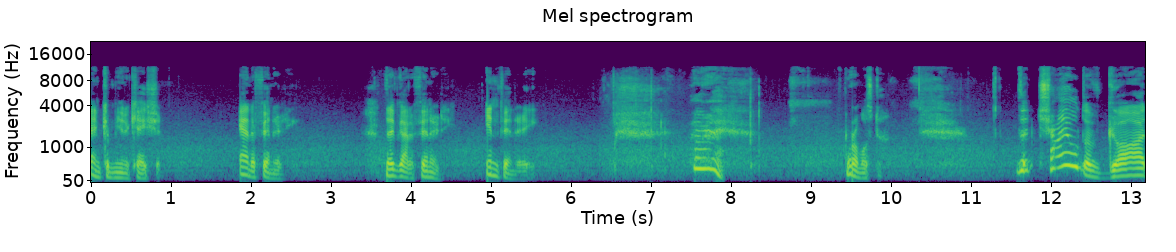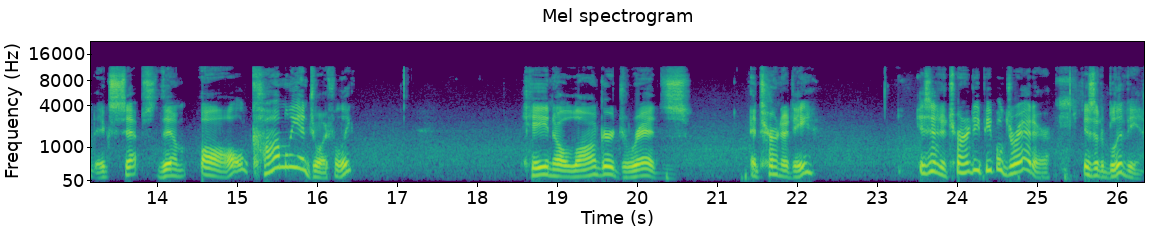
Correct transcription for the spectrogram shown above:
and communication and affinity. They've got affinity, infinity. All right, we're almost done. The child of God accepts them all calmly and joyfully. He no longer dreads eternity. Is it eternity people dread or is it oblivion?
